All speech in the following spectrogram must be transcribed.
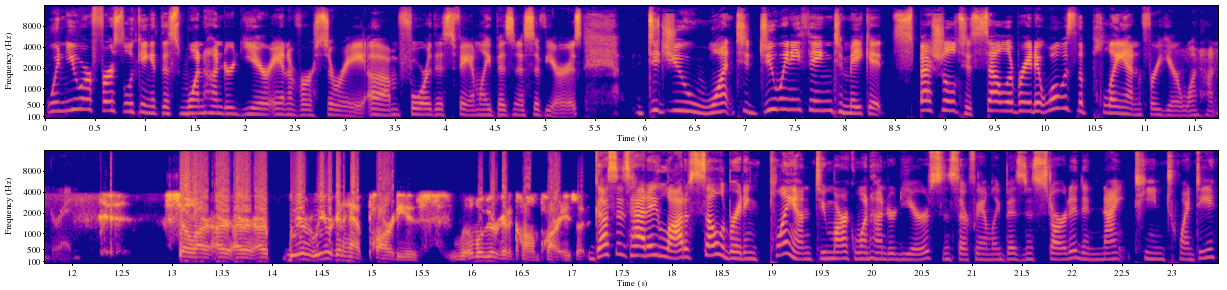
When you were first looking at this 100 year anniversary um, for this family business of yours, did you want to do anything to make it special, to celebrate it? What was the plan for year 100? So our, our, our, our we were, we were going to have parties. Well, we were going to call them parties. But- Gus has had a lot of celebrating planned to mark 100 years since their family business started in 1920.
